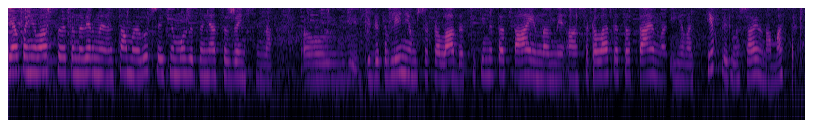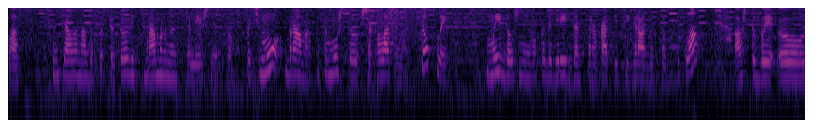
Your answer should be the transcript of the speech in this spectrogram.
я поняла, что это, наверное, самое лучшее, чем может заняться женщина. Э, Приготовлением шоколада с какими-то тайнами. А шоколад – это тайна. И я вас всех приглашаю на мастер-класс. Сначала надо подготовить мраморную столешницу. Почему мрамор? Потому что шоколад у нас теплый. Мы должны его подогреть до 45 градусов тепла, а чтобы э,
